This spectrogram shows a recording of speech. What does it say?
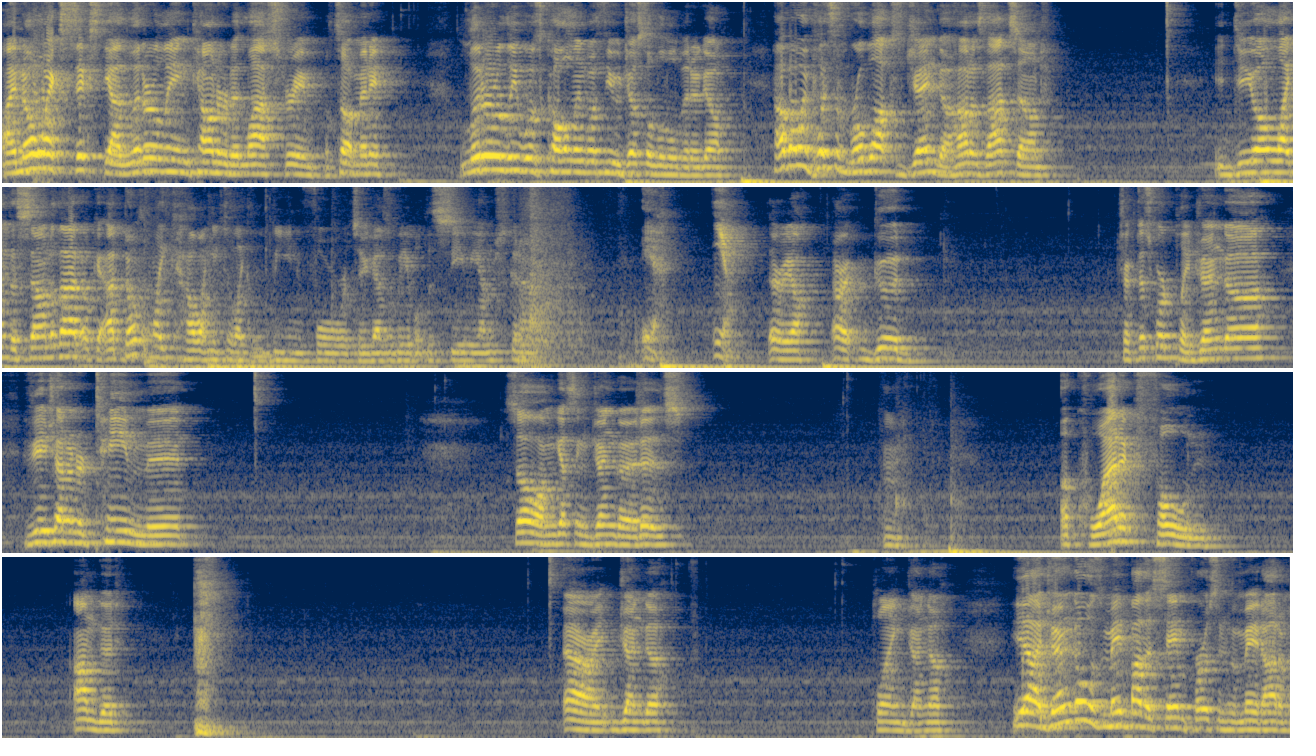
I know X60. I literally encountered it last stream. What's up, Minnie? Literally was calling with you just a little bit ago. How about we play some Roblox Jenga? How does that sound? Do you all like the sound of that? Okay, I don't like how I need to like lean forward so you guys will be able to see me. I'm just gonna... Yeah. Yeah. There we go. Alright, good. Check Discord, play Jenga. VHN Entertainment. So, I'm guessing Jenga it is. Hmm. Aquatic phone. I'm good. Alright, Jenga. Playing Jenga. Yeah, Jenga was made by the same person who made Adam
